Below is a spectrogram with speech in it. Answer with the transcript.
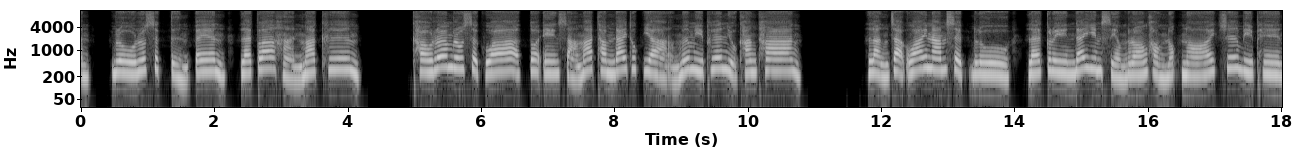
รบลูรู้สึกตื่นเต้นและกล้าหาญมากขึ้น เขาเริ่มรู้สึกว่าตัวเองสามารถทำได้ทุกอย่างเมื่อมีเพื่อนอยู่ข้างๆ หลังจากว่ายน้ำเสร็จบลูและกรีนได้ยินเสียงร้องของนกน้อย ชื่อบีเพน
